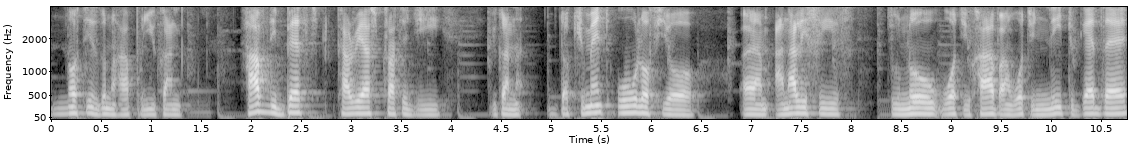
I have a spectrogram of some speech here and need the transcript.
Nothing is going to happen. You can have the best career strategy. You can document all of your um, analysis to know what you have and what you need to get there.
